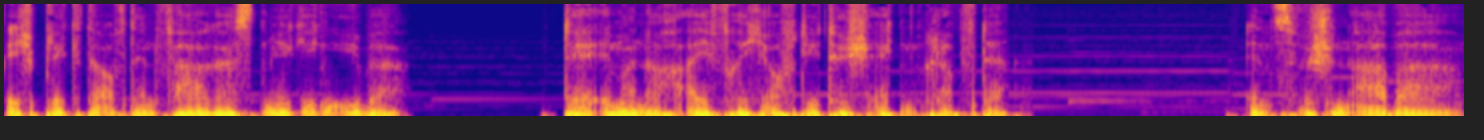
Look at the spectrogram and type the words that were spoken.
Ich blickte auf den Fahrgast mir gegenüber, der immer noch eifrig auf die Tischecken klopfte. Inzwischen aber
